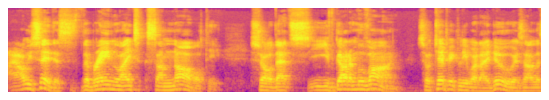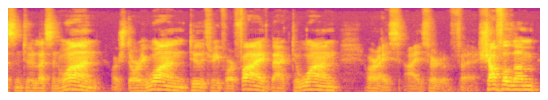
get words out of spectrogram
I always say this, the brain likes some novelty. So that's, you've got to move on. So typically what I do is I listen to lesson one or story one, two, three, four, five, back to one, or I, I sort of uh, shuffle them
